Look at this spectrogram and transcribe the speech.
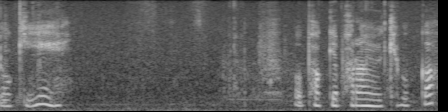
여기에 어, 밖에 바람이 왜 이렇게 볼까?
